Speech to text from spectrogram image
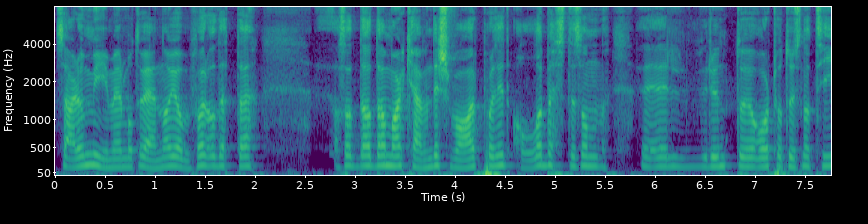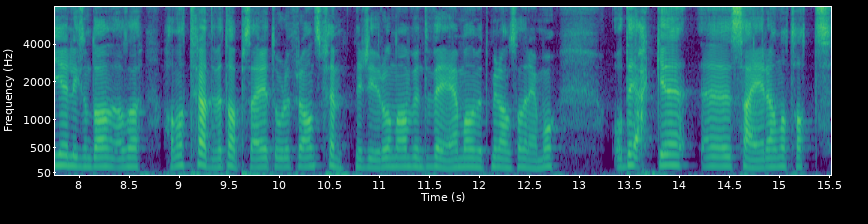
så er det jo mye mer motiverende å jobbe for. Og dette altså, da, da, Mark Cavendish var på sitt aller beste sånn eh, rundt år 2010 liksom da, altså, Han har 30 etappeseiere i Tour de France, 15 i Giro, han har vunnet VM, han har vunnet Milano San Remo. Og det er ikke eh, seier han har tatt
